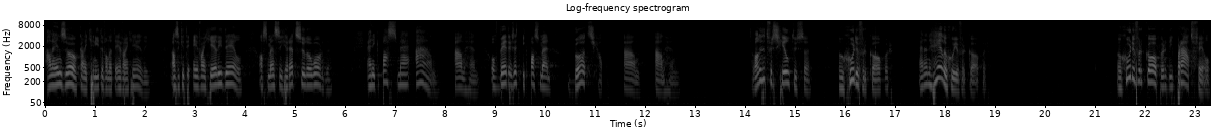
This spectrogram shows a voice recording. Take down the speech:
Alleen zo kan ik genieten van het evangelie. Als ik het evangelie deel, als mensen gered zullen worden. En ik pas mij aan aan hen. Of beter gezegd, ik pas mijn boodschap aan aan hen. Wat is het verschil tussen een goede verkoper en een hele goede verkoper? Een goede verkoper die praat veel.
